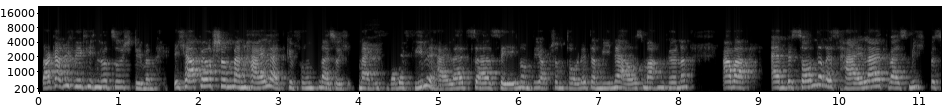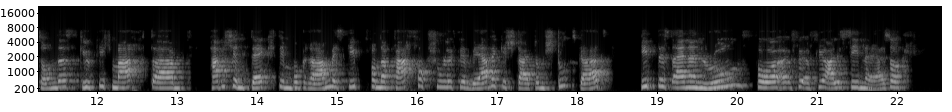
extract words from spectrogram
Da kann ich wirklich nur zustimmen. Ich habe auch schon mein Highlight gefunden. Also ich meine, ich werde viele Highlights äh, sehen und ich habe schon tolle Termine ausmachen können. Aber ein besonderes Highlight, weil es mich besonders glücklich macht, äh, habe ich entdeckt im Programm. Es gibt von der Fachhochschule für Werbegestaltung Stuttgart gibt es einen Room für, für, für alle Sinne. Also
